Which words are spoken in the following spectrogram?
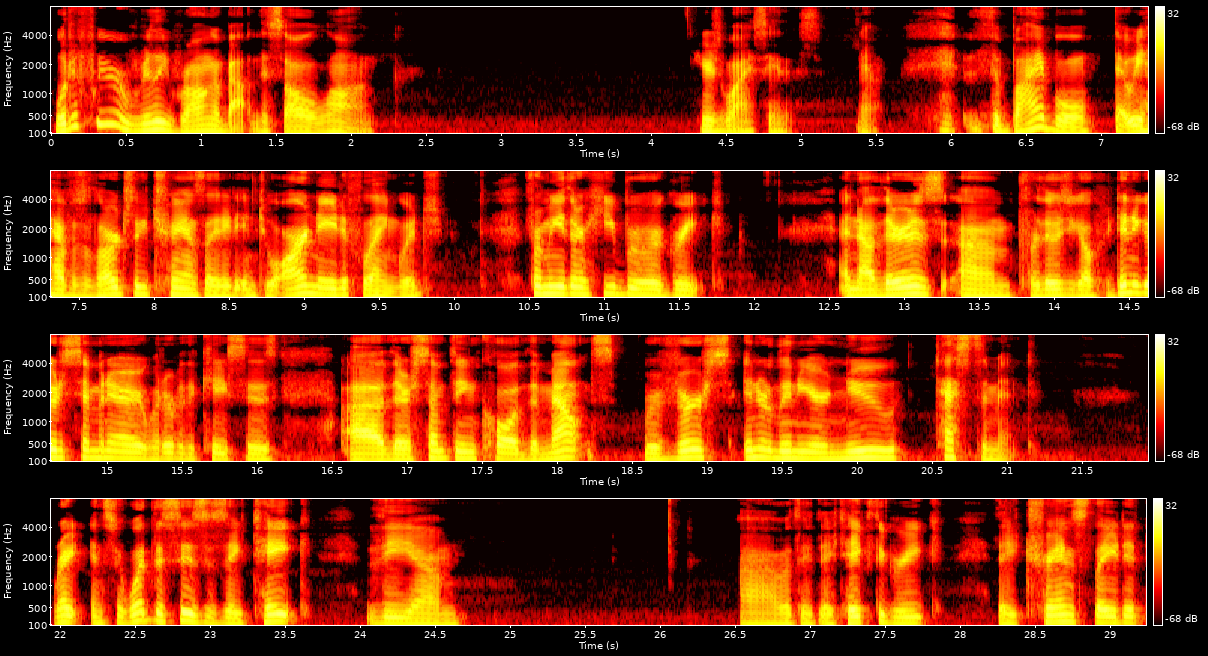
What if we were really wrong about this all along? Here's why I say this. The Bible that we have is largely translated into our native language from either Hebrew or Greek. And now there is, um, for those of you who didn't go to seminary, whatever the case is, uh, there's something called the Mounce Reverse Interlinear New Testament, right? And so what this is is they take the um, uh, they, they take the Greek, they translate it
